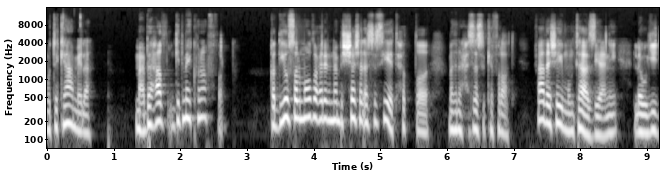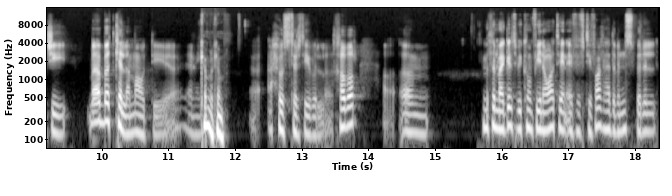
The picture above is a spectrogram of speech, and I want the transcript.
متكاملة مع بعض قد ما يكون أفضل. قد يوصل الموضوع إلى إنه بالشاشة الأساسية تحط مثلا حساس الكفرات. فهذا شيء ممتاز يعني لو يجي بتكلم ما ودي يعني كمل كمل. أحوس ترتيب الخبر. مثل ما قلت بيكون في نواتين A55 هذا بالنسبة لل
